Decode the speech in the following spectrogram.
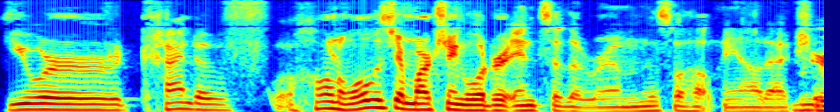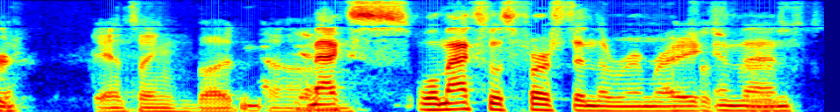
you were kind of hold on. What was your marching order into the room? This will help me out actually. Dancing, but um, Max. Well, Max was first in the room, right? And then first.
